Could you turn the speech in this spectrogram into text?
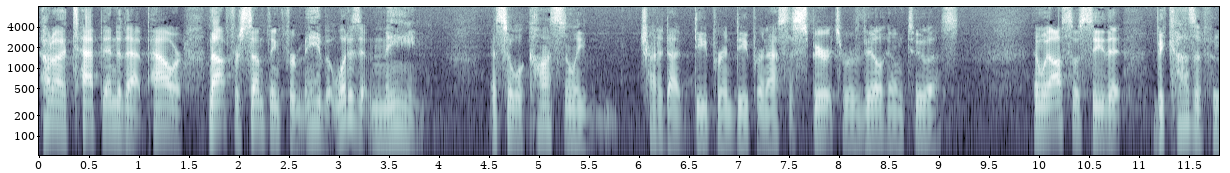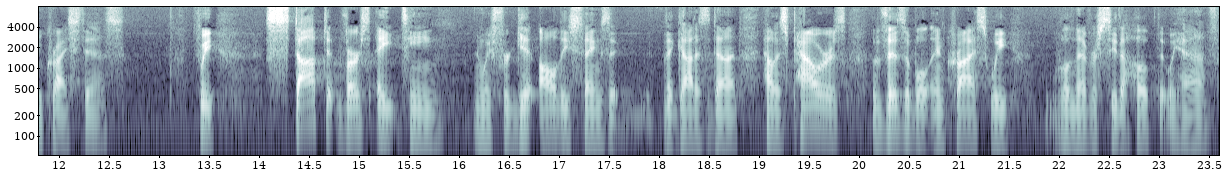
How do I tap into that power? Not for something for me, but what does it mean? And so we'll constantly try to dive deeper and deeper and ask the Spirit to reveal Him to us. And we also see that because of who Christ is, if we stopped at verse 18 and we forget all these things that, that God has done, how his power is visible in Christ, we will never see the hope that we have.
